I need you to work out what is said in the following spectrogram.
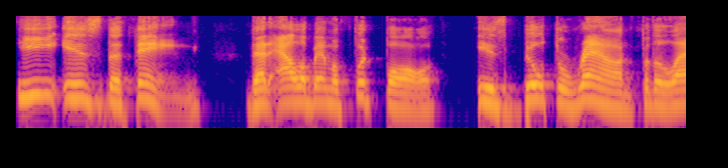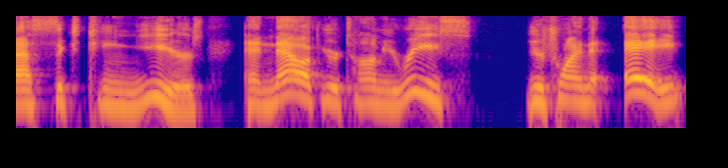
He is the thing that Alabama football is built around for the last 16 years. And now, if you're Tommy Rees, you're trying to A,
